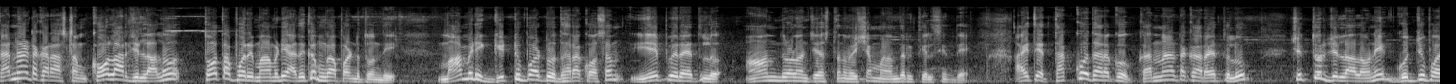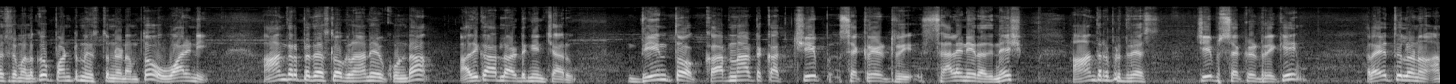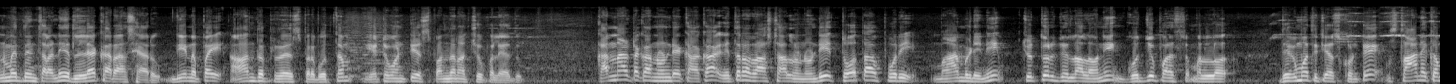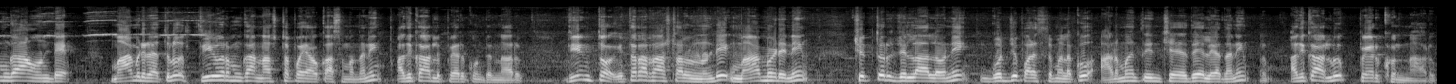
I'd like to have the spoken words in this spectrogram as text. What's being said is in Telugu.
కర్ణాటక రాష్ట్రం కోలార్ జిల్లాలో తోతాపూరి మామిడి అధికంగా పండుతుంది. మామిడి గిట్టుబాటు ధర కోసం ఏపీ రైతులు ఆందోళన చేస్తున్న విషయం మనందరికీ తెలిసిందే. అయితే తక్కువ ధరకు కర్ణాటక రైతులు చిత్తూరు జిల్లాలోని గుజ్జు పరిశ్రమలకు పంటను ఇస్తుండడంతో వారిని ఆంధ్రప్రదేశ్లో రానివ్వకుండా అధికారులు అడ్డగించారు దీంతో Karnataka chief secretary Shalini Rajneesh Andhra Pradesh chief సెక్రటరీకి రైతులను అనుమతించాలని లేఖ రాశారు. దీనిపై ఆంధ్రప్రదేశ్ ప్రభుత్వం ఎటువంటి స్పందన చూపలేదు. కర్ణాటక నుండే కాక ఇతర రాష్ట్రాల నుండి తోతాపూరి మామిడిని చిత్తూరు జిల్లాలోని గొజ్జు పరిశ్రమల్లో దిగుమతి చేసుకుంటే స్థానికంగా ఉండే మామిడి రైతులు తీవ్రంగా నష్టపోయే అవకాశం ఉందని అధికారులు పేర్కొంటున్నారు. దీంతో ఇతర రాష్ట్రాల నుండి మామిడిని చిత్తూరు జిల్లాలోని గొజ్జు పరిశ్రమలకు అనుమతించేదే లేదని అధికారులు పేర్కొన్నారు.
